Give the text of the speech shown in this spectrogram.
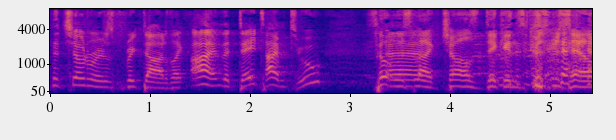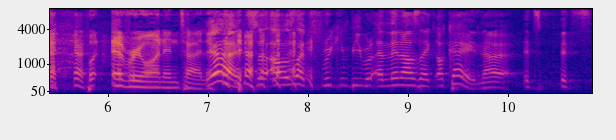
the children were just freaked out. It's like, ah, in the daytime too. So it was like Charles Dickens' Christmas Hell for everyone in Thailand. Yeah, so I was like freaking people, and then I was like, okay, now it's it's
